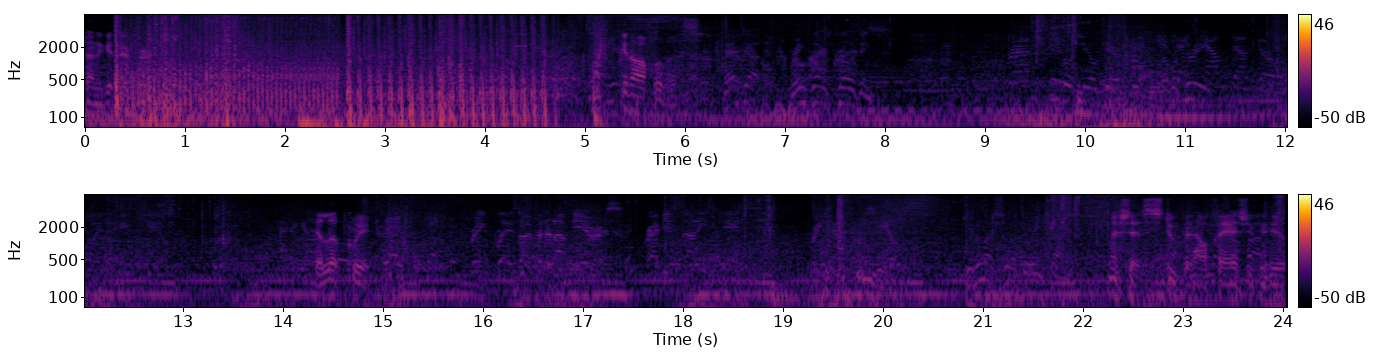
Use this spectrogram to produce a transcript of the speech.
Trying to get there first. Get off of us. Heads up. Ring flare's closing. Evo shield here. Level 3. Heal up quick. Ring flare's opening up near us. Grab your sunnies, kids. That shit's stupid how fast you can heal.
